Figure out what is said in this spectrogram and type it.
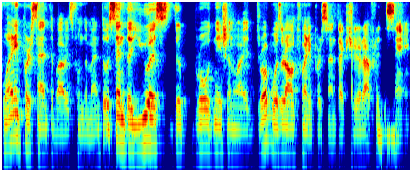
20% above its fundamentals. And the US, the broad nationwide drop was around 20%, actually, roughly the same.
